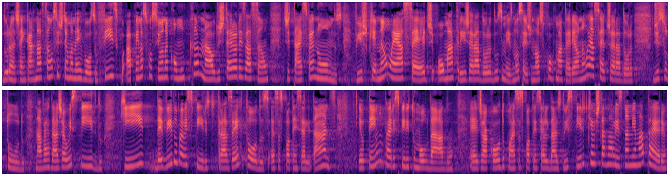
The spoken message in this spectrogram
Durante a encarnação, o sistema nervoso físico apenas funciona como um canal de exteriorização de tais fenômenos, visto que não é a sede ou matriz geradora dos mesmos. Ou seja, o nosso corpo material não é a sede geradora disso tudo. Na verdade, é o espírito, que, devido ao meu espírito trazer todas essas potencialidades, eu tenho um perispírito moldado é, de acordo com essas potencialidades do espírito que eu externalizo na minha matéria.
